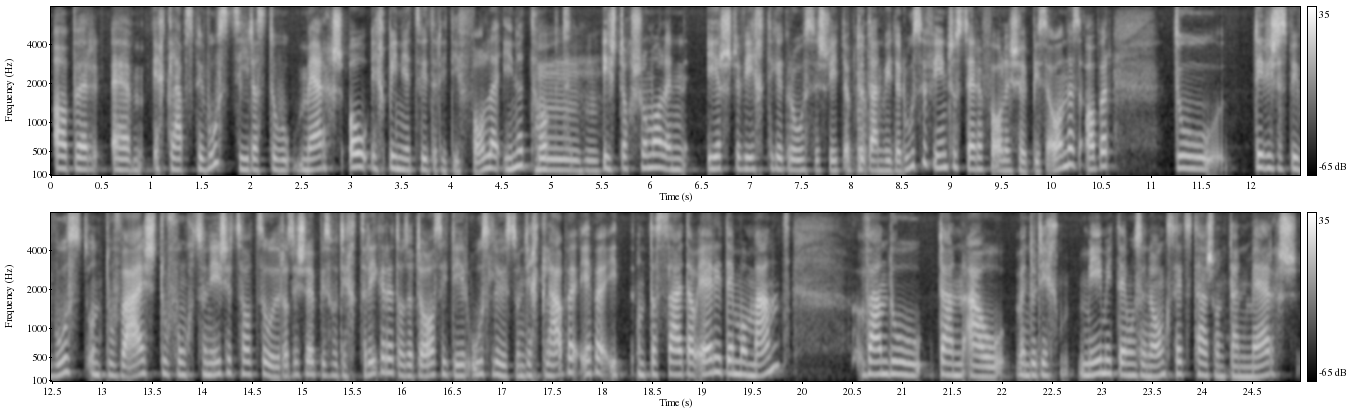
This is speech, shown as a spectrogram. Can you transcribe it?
Aber ähm, ich glaube, das Bewusstsein, dass du merkst, oh, ich bin jetzt wieder in die Falle reingetappt, mhm. ist doch schon mal ein erster wichtiger grosser Schritt. Ob ja. du dann wieder rausfindest aus dieser Falle, ist etwas anderes. Aber du, dir ist es bewusst und du weißt, du funktionierst jetzt halt so. Oder das ist etwas, was dich triggert oder das in dir auslöst. Und ich glaube eben, und das sagt auch er in dem Moment, wenn du dann auch, wenn du dich mehr mit dem auseinandergesetzt hast und dann merkst,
